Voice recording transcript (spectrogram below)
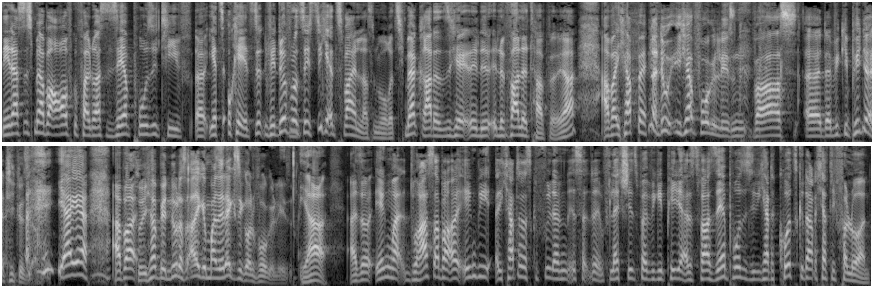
nee, das ist mir aber auch aufgefallen, du hast sehr positiv, äh, jetzt, okay, jetzt, wir dürfen uns jetzt nicht entzweien lassen, Moritz. Ich merke gerade, dass ich hier in, in eine Falle tappe, ja. Aber ich habe, Na du, ich habe vorgelesen, was äh, der Wikipedia-Artikel sagt. ja, ja, aber, So, ich habe hier nur das allgemeine Lexikon vorgelesen. Ja, also irgendwann, du hast aber irgendwie, ich hatte das Gefühl, dann ist, vielleicht steht es bei Wikipedia, also es war sehr positiv. Ich hatte kurz gedacht, ich habe dich verloren.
